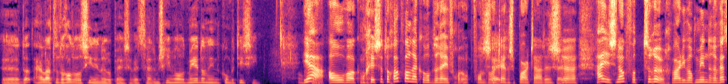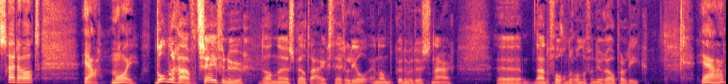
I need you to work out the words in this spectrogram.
Uh, dat, hij laat het toch altijd wel zien in Europese wedstrijden. Misschien wel wat meer dan in de competitie. Of ja, alhoewel ik hem gisteren toch ook wel lekker op de reef vond hoor, tegen Sparta. Dus hij is in elk geval terug, waar hij wat mindere wedstrijden had. Ja, mooi. Donderdagavond, 7 uur. Dan speelt de Ajax tegen Lille. En dan kunnen we dus naar, naar de volgende ronde van de Europa League. Ja,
